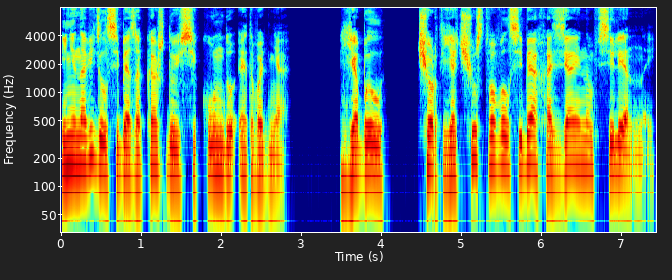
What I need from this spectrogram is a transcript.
и ненавидел себя за каждую секунду этого дня. Я был Черт, я чувствовал себя хозяином Вселенной.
